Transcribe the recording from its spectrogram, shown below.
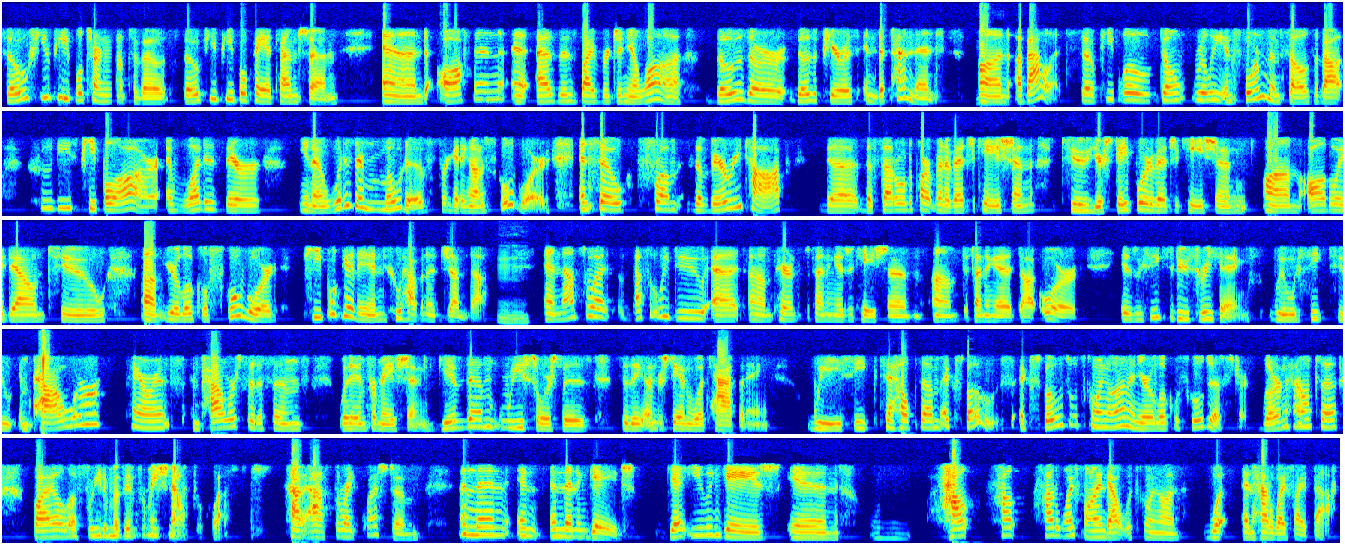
so few people turn out to vote, so few people pay attention, and often, as is by Virginia law, those are those appear as independent on a ballot. So people don't really inform themselves about who these people are and what is their you know what is their motive for getting on a school board. And so from the very top, the the federal Department of Education to your state board of education, um, all the way down to um, your local school board, people get in who have an agenda, and that's what that's what we do at um, Parents Defending Education, um, defendinged.org. Is we seek to do three things. We, we seek to empower parents, empower citizens with information, give them resources so they understand what's happening. We seek to help them expose, expose what's going on in your local school district. Learn how to file a Freedom of Information Act request, how to ask the right questions, and then and, and then engage. Get you engaged in how how how do I find out what's going on? What and how do I fight back?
